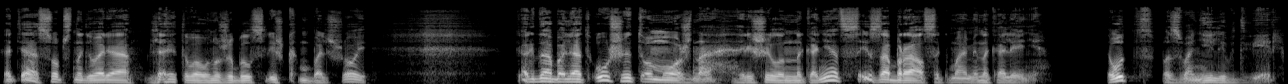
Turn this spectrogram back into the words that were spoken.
хотя, собственно говоря, для этого он уже был слишком большой. «Когда болят уши, то можно», — решил он наконец и забрался к маме на колени. Тут позвонили в дверь.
